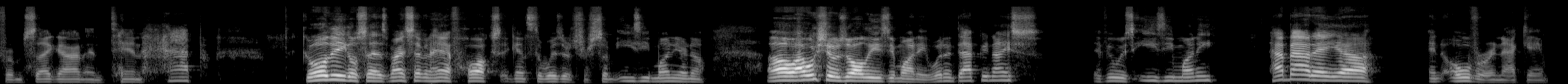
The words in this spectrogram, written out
from Saigon and Ten Hap. Gold Eagle says, my seven half Hawks against the Wizards for some easy money or no? Oh, I wish it was all easy money. Wouldn't that be nice? If it was easy money? How about a uh an over in that game?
